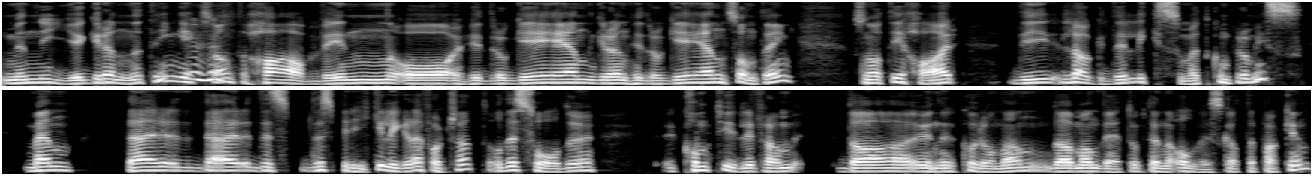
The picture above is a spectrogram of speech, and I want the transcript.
med, nye grønne ting. ikke mhm. sant? Havvind og hydrogen, grønn hydrogen, sånne ting. Sånn at de har De lagde liksom et kompromiss, men der, der, det, det spriket ligger der fortsatt, og det så du kom tydelig fram da under koronaen, da man vedtok denne oljeskattepakken,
